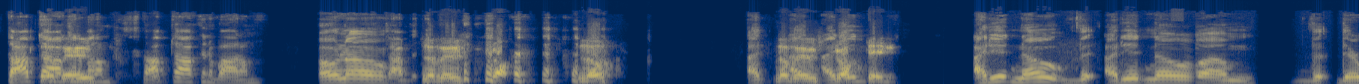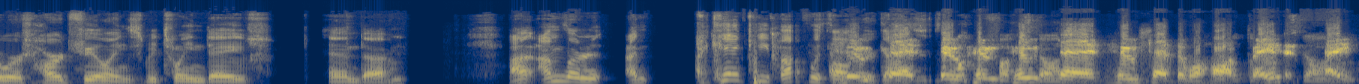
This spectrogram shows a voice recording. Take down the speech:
Stop talking about him. Stop talking about him. Oh no! Stop look who's dropped. Look, I, look I, who's I dropped didn't, in. I didn't know. That, I didn't know um, that there were hard feelings between Dave and. Um, I, I'm learning. I'm. I can't keep up with all Who your said? guys. Who, who, who said? Who said there were hard feelings? Hey,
